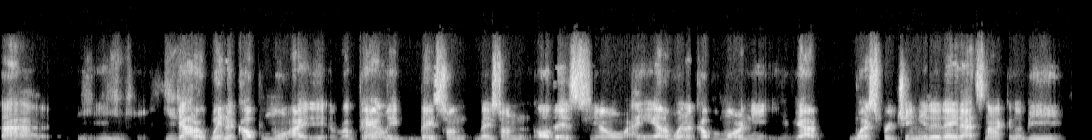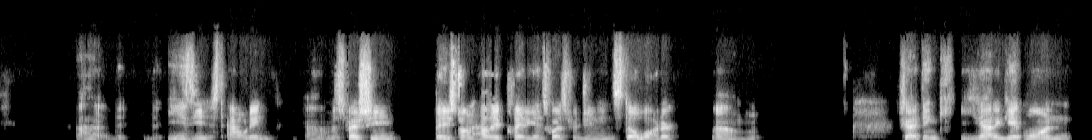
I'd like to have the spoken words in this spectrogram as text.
uh, you, you got to win a couple more. I apparently based on based on all this, you know, I think you got to win a couple more, and you, you got West Virginia today. That's not going to be uh, the, the, easiest outing, um, especially based on how they played against West Virginia and Stillwater. Um, I think you got to get one,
